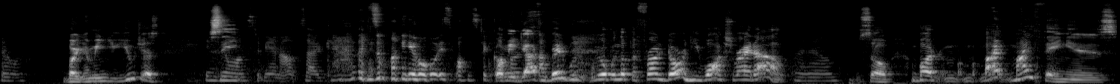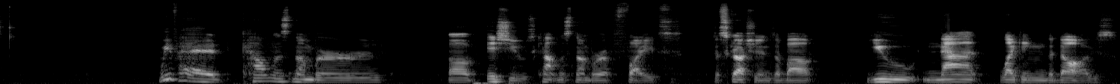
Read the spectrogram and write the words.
No. But I mean, you, you just I See- he wants to be an outside cat. That's why he always wants to go. I mean, God forbid we, we opened up the front door and he walks right out. I know. So, but my my thing is, we've had countless number of issues, countless number of fights, discussions about you not liking the dogs,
